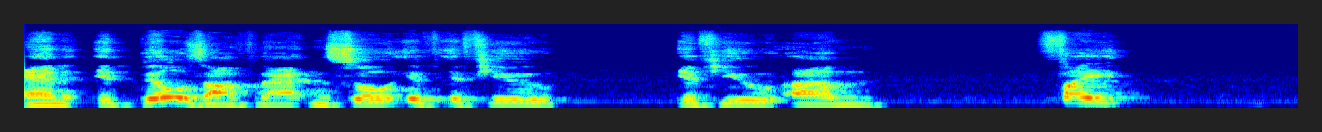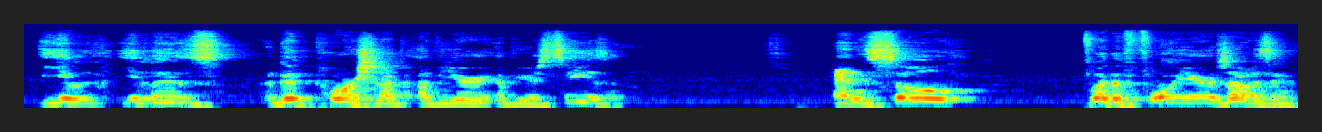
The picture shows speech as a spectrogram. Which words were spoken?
and it builds off that. And so if, if you if you um, fight, you you lose a good portion of, of your of your season. And so for the four years I was in,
